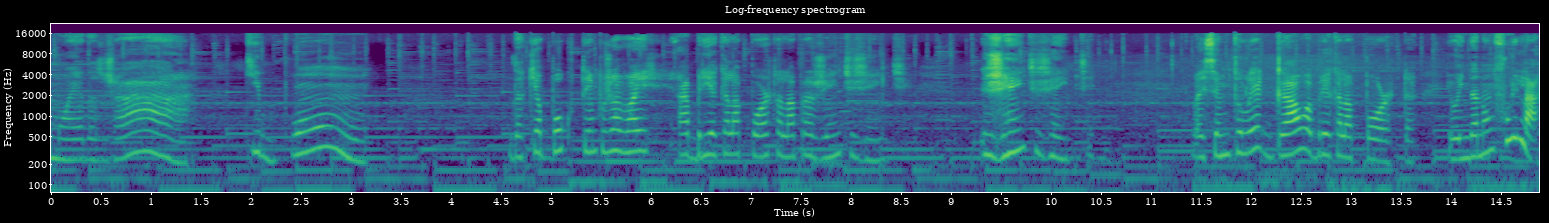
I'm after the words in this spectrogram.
moedas já. Que bom. Daqui a pouco tempo já vai abrir aquela porta lá pra gente, gente. Gente, gente. Vai ser muito legal abrir aquela porta. Eu ainda não fui lá.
